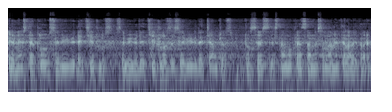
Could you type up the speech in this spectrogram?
en este club se vive de títulos, se vive de títulos y se vive de Champions. Entonces estamos pensando solamente en la victoria.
